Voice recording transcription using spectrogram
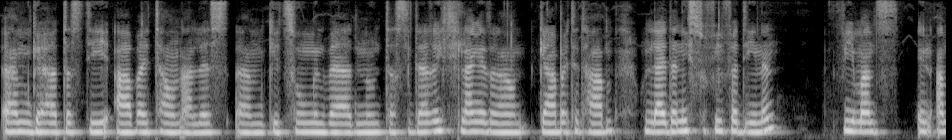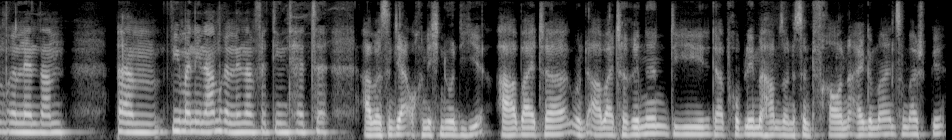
ähm, gehört, dass die Arbeiter und alles ähm, gezwungen werden und dass sie da richtig lange daran gearbeitet haben und leider nicht so viel verdienen, wie man es in anderen Ländern ähm, wie man in anderen Ländern verdient hätte. Aber es sind ja auch nicht nur die Arbeiter und Arbeiterinnen, die da Probleme haben, sondern es sind Frauen allgemein zum Beispiel.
